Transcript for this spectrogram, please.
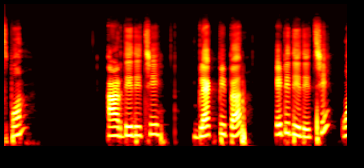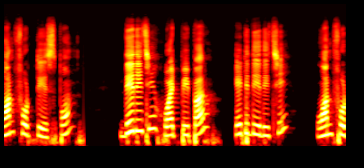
স্পুন আর দিয়ে দিচ্ছি ব্ল্যাক পেপার এটি দিয়ে দিচ্ছি ওয়ান ফোর স্পুন দিয়ে দিচ্ছি হোয়াইট পেপার এটি দিয়ে দিচ্ছি one four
